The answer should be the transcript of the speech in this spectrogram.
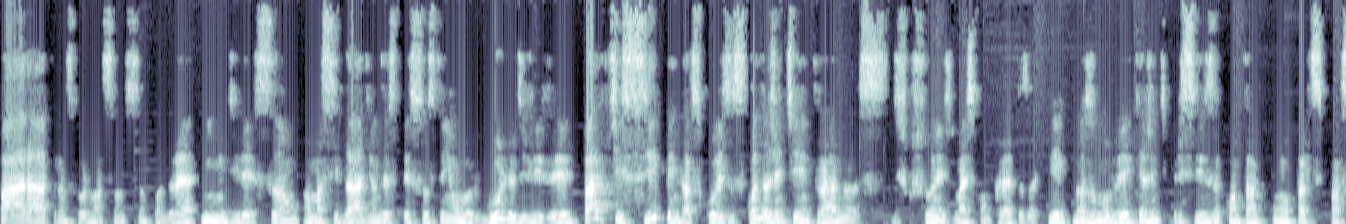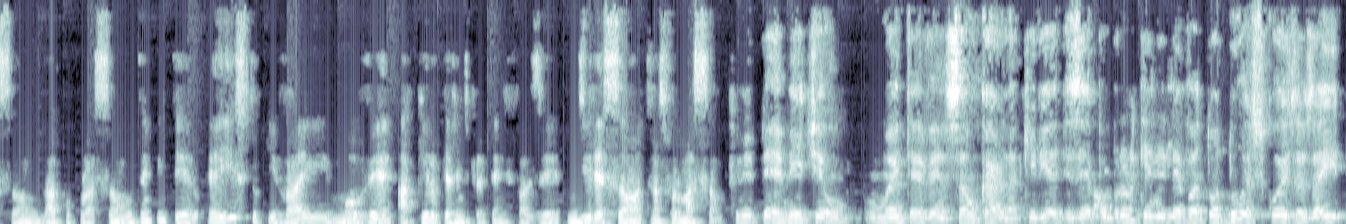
para a transformação de Santo André em direção a uma cidade onde as pessoas tenham orgulho de viver, participem das coisas. Quando a gente entrar nas discussões mais concretas aqui, nós vamos ver que a gente precisa contar com a participação da população o tempo inteiro. É isto que vai mover aquilo que a gente pretende fazer em direção à transformação. Se me permite um, uma intervenção, Carla, queria dizer para o Bruno que ele levantou duas coisas aí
